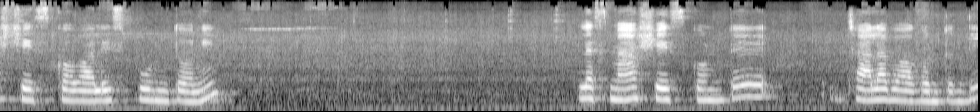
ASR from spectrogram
స్మాష్ చేసుకోవాలి స్పూన్తో ఇలా స్మాష్ చేసుకుంటే చాలా బాగుంటుంది.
